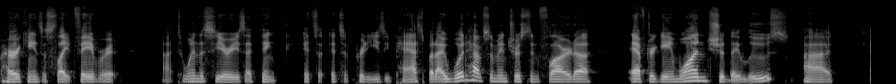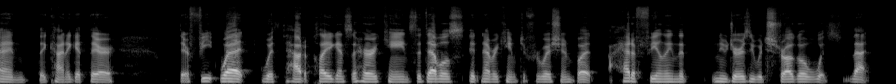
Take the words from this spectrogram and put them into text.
Hurricanes a slight favorite uh, to win the series. I think it's a, it's a pretty easy pass. But I would have some interest in Florida after Game One should they lose, uh, and they kind of get their their feet wet with how to play against the Hurricanes. The Devils, it never came to fruition, but I had a feeling that New Jersey would struggle with that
